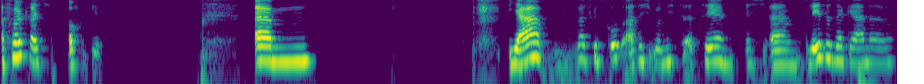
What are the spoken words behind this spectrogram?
erfolgreich aufgegeben. Ähm, ja, was gibt's großartig über mich zu erzählen? Ich ähm, lese sehr gerne,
